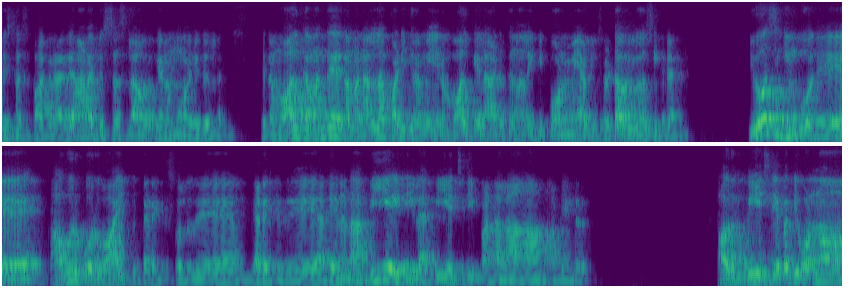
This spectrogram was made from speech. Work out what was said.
பிஸ்னஸ் பார்க்குறாரு ஆனால் பிஸ்னஸில் அவருக்கு என்னமோ இது இல்லை. நம்ம வாழ்க்கை வந்து நம்ம நல்லா படிக்கிறோமே நம்ம வாழ்க்கையில அடுத்த நிலைக்கு போகணுமே அப்படின்னு சொல்லிட்டு அவர் யோசிக்கிறாரு. யோசிக்கும் போது அவருக்கு ஒரு வாய்ப்பு கிடைக்க சொல்லுது கிடைக்குது. அது என்னன்னா பிஐடியில பிஹெச்டி பண்ணலாம் அப்படின்றது. அவருக்கு பிஹெச்டியை பத்தி ஒன்றும்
